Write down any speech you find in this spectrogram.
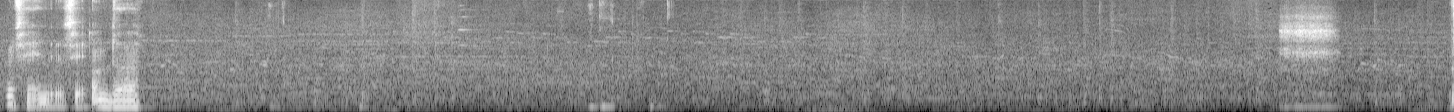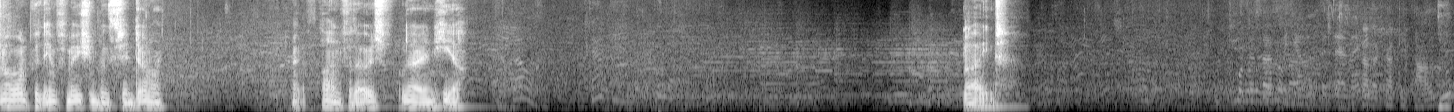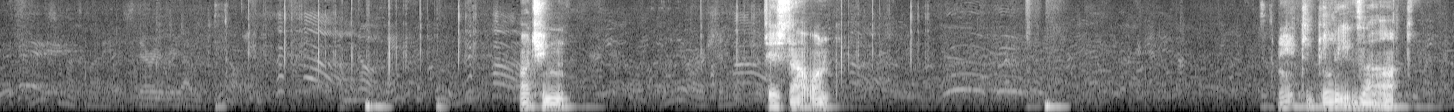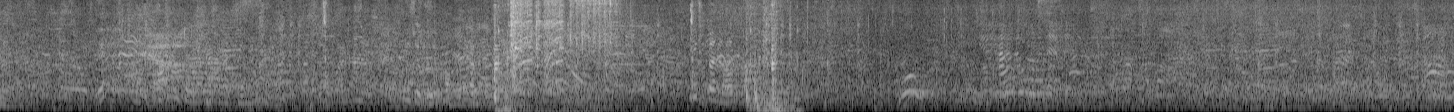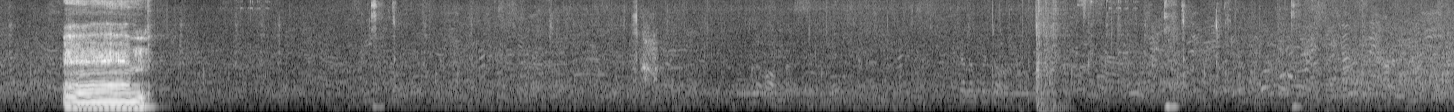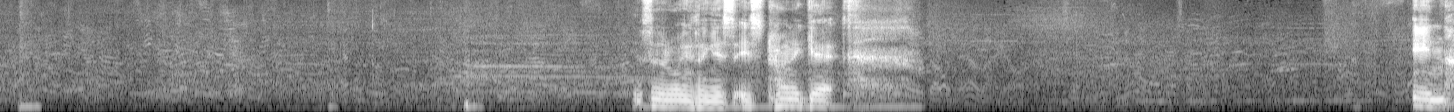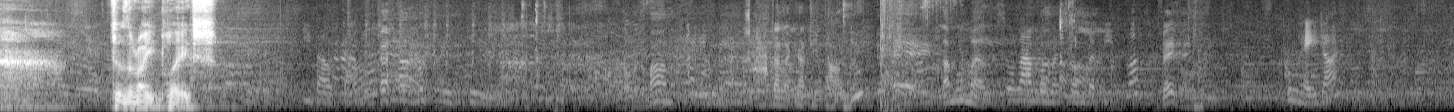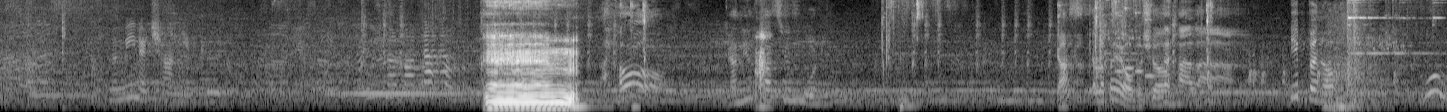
Which end is it under? I want to put the information booths in, don't I? Right, plan for those. They're in here. There's that one. I Need to delete that. Um. Is the annoying thing is is trying to get in to the right place. Gaz? Ela tá aí, ó, deixa ela. Yepeno. Uh.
